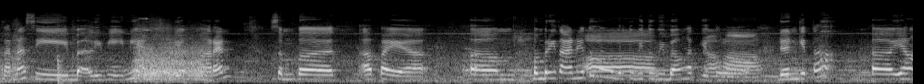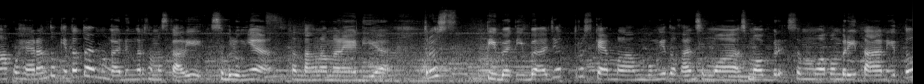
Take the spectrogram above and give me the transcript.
karena si Mbak Livi ini emang dia kemarin sempet apa ya em, pemberitaannya itu memang Oh, bertubi-tubi banget gitu loh. aha. dan kita eh, yang aku heran tuh kita tuh emang nggak dengar sama sekali sebelumnya tentang namanya dia. Terus tiba-tiba aja terus kayak melambung gitu kan semua semua ber- semua pemberitaan itu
